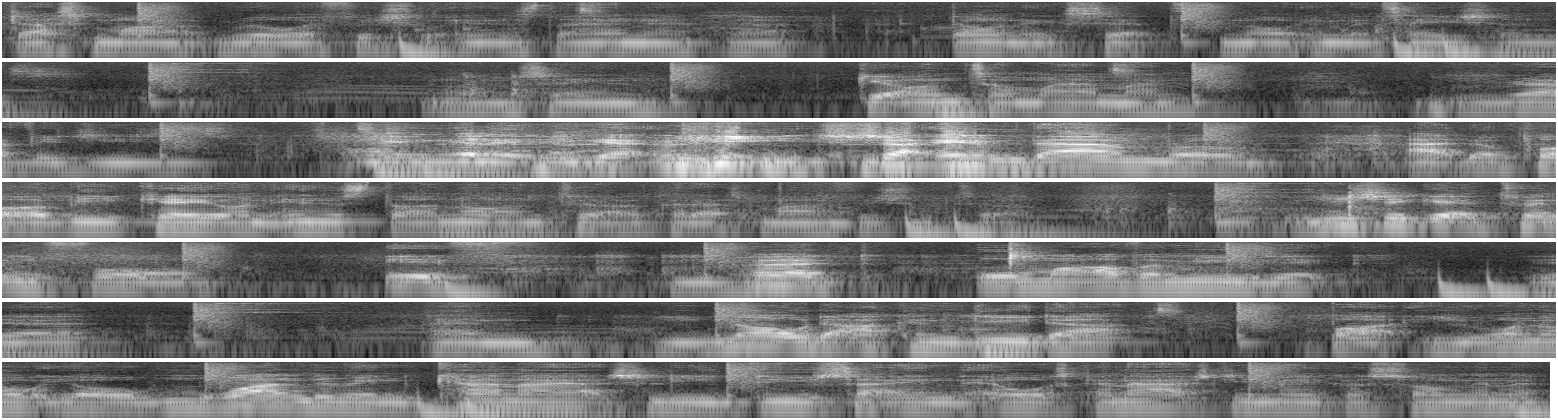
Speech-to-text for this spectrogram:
That's my real official Insta, innit? Like, don't accept no imitations. You know what I'm saying? Get onto my man. Ravage his thing, innit? You get me? Shut him down, bro. At the Potter BK on Insta, not on Twitter, because that's my official Twitter. You should get 24 if you've heard all my other music, yeah, and you know that I can do that, but you wanna, you're wondering, can I actually do something else? Can I actually make a song in it?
